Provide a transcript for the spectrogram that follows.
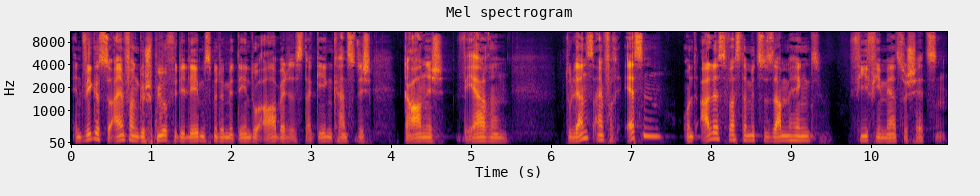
entwickelst du einfach ein Gespür für die Lebensmittel, mit denen du arbeitest. Dagegen kannst du dich gar nicht wehren. Du lernst einfach essen und alles, was damit zusammenhängt, viel, viel mehr zu schätzen.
